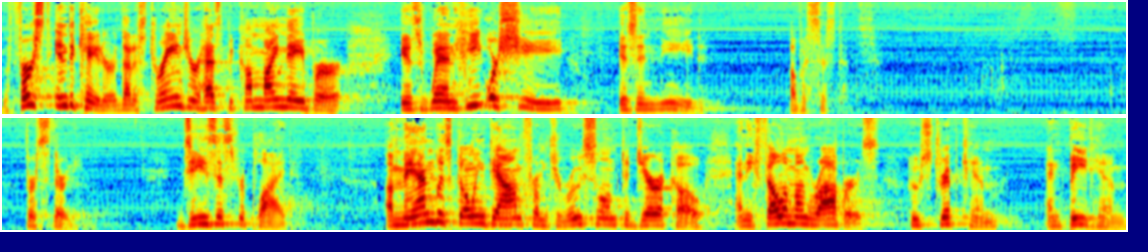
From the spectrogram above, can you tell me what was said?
The first indicator that a stranger has become my neighbor is when he or she is in need of assistance. Verse 30. Jesus replied, A man was going down from Jerusalem to Jericho and he fell among robbers who stripped him and beat him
